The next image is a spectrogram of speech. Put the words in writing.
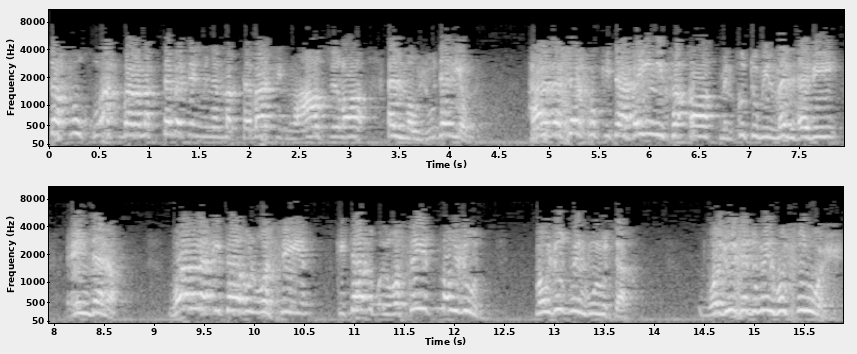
تفوق أكبر مكتبة من المكتبات المعاصرة الموجودة اليوم. هذا شرح كتابين فقط من كتب المذهب عندنا. وأما كتاب الوسيط كتاب الوسيط موجود موجود منه نسخ ويوجد منه شروح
